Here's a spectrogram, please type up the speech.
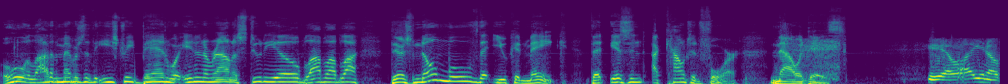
oh, a lot of the members of the E Street Band were in and around a studio, blah, blah, blah. There's no move that you can make that isn't accounted for nowadays. Yeah, well, you know,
